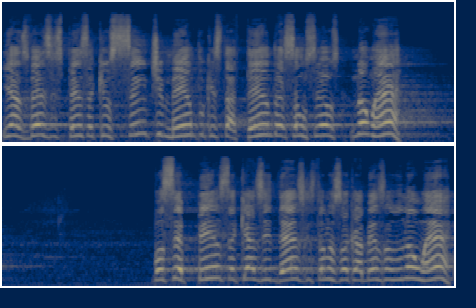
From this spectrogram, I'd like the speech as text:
E às vezes pensa que o sentimento que está tendo é, são seus. Não é. Você pensa que as ideias que estão na sua cabeça não é.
